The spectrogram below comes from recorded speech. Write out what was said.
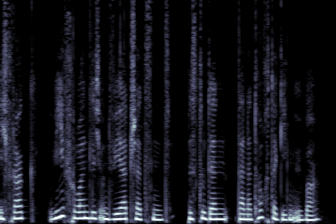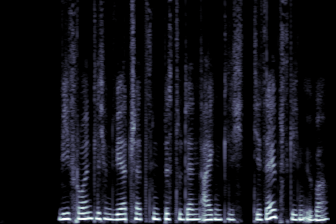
Ich frag, wie freundlich und wertschätzend bist du denn deiner Tochter gegenüber? Wie freundlich und wertschätzend bist du denn eigentlich dir selbst gegenüber?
